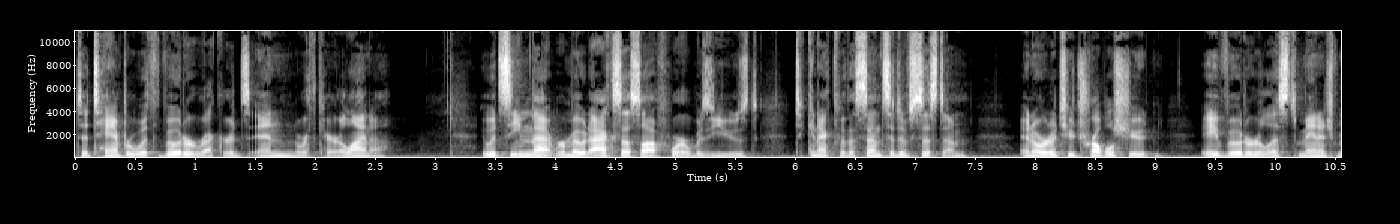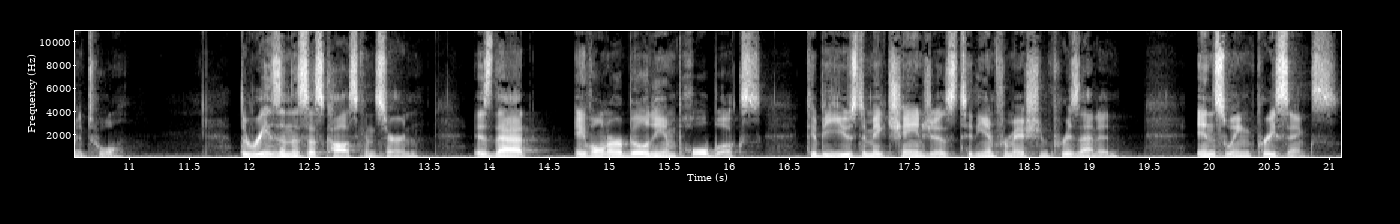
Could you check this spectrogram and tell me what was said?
to tamper with voter records in North Carolina. It would seem that remote access software was used to connect with a sensitive system in order to troubleshoot a voter list management tool. The reason this has caused concern is that a vulnerability in poll books could be used to make changes to the information presented in swing precincts.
